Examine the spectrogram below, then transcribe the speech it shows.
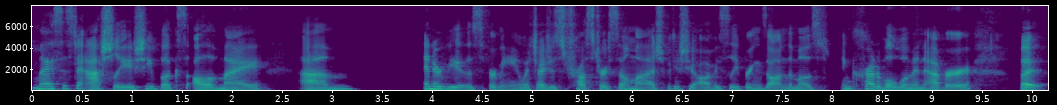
my assistant Ashley, she books all of my um, interviews for me, which I just trust her so much because she obviously brings on the most incredible woman ever. But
